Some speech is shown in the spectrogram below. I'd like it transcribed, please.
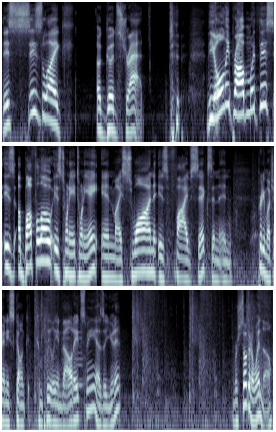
This is like a good strat. the only problem with this is a Buffalo is 28-28 and my Swan is 5-6 and, and pretty much any skunk completely invalidates me as a unit. We're still going to win, though.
